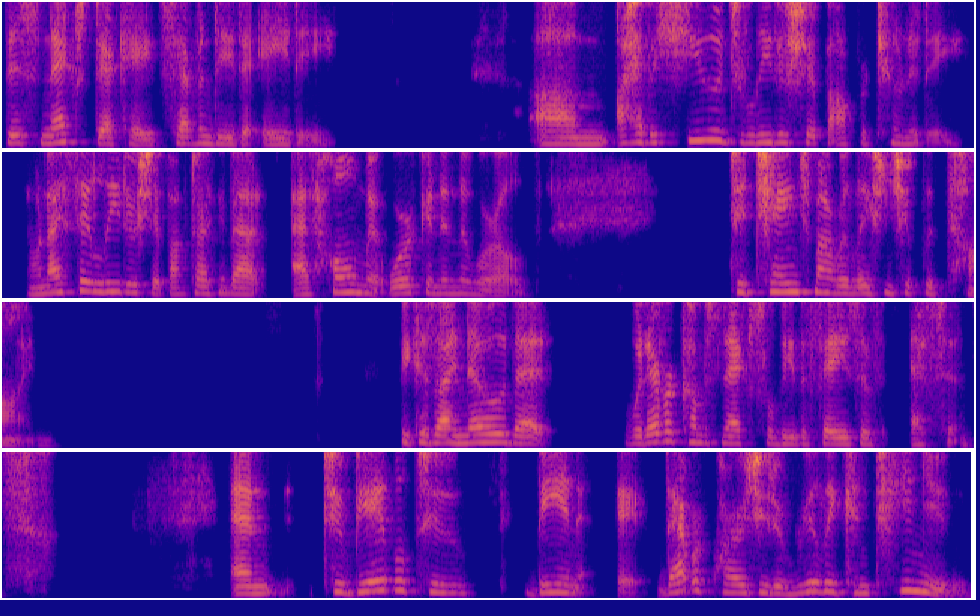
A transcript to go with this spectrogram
this next decade, 70 to 80, um, I have a huge leadership opportunity. And when I say leadership, I'm talking about at home, at work, and in the world to change my relationship with time. Because I know that whatever comes next will be the phase of essence. And to be able to be in eh, that requires you to really continue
